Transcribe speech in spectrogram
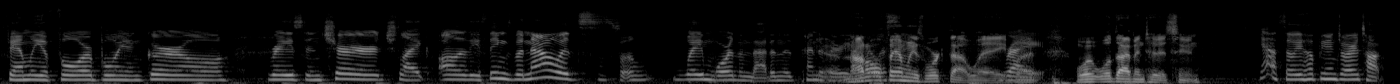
family of four, boy and girl, raised in church, like all of these things. But now it's way more than that, and it's kind of Yeah, very not all families work that way, Right. but we'll, we'll dive into it soon. Yeah, so we hope you enjoy our talk.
